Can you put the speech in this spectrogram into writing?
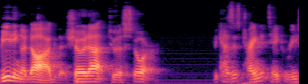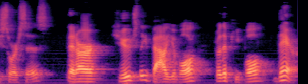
beating a dog that showed up to a store because it's trying to take resources that are hugely valuable for the people there.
